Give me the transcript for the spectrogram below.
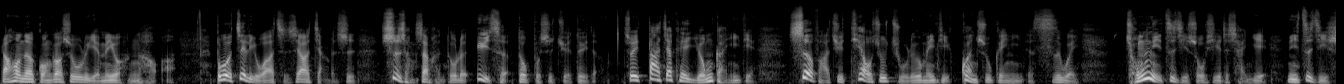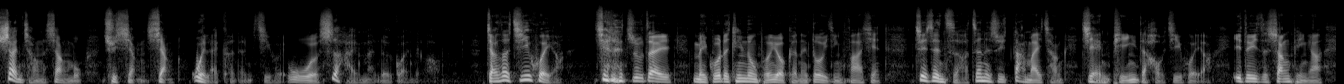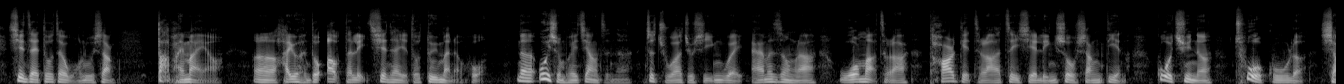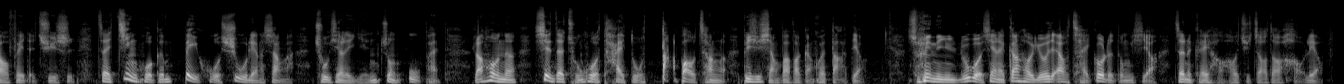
然后呢，广告收入也没有很好啊。不过这里我要只是要讲的是，市场上很多的预测都不是绝对的，所以大家可以勇敢一点，设法去跳出主流媒体灌输给你的思维，从你自己熟悉的产业、你自己擅长的项目去想象未来可能的机会。我是还蛮乐观的啊。讲到机会啊。现在住在美国的听众朋友可能都已经发现，这阵子啊，真的是大卖场捡便宜的好机会啊！一堆的商品啊，现在都在网络上大拍卖啊，呃，还有很多 outlet 现在也都堆满了货。那为什么会这样子呢？这主要就是因为 Amazon 啦、Walmart 啦、Target 啦这些零售商店过去呢错估了消费的趋势，在进货跟备货数量上啊出现了严重误判，然后呢，现在存货太多，大爆仓了，必须想办法赶快打掉。所以你如果现在刚好有要采购的东西啊，真的可以好好去找找好料。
